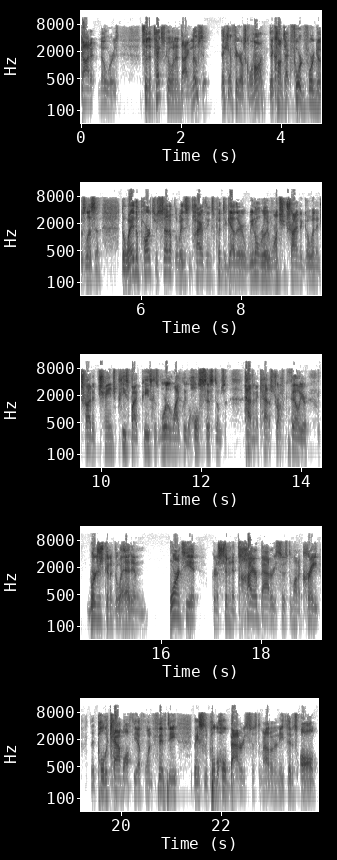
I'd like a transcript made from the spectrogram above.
got it, no worries. So the techs go in and diagnose it. They can't figure out what's going on. They contact Ford, and Ford goes, listen, the way the parts are set up, the way this entire thing's put together, we don't really want you trying to go in and try to change piece by piece because more than likely the whole system's having a catastrophic failure. We're just going to go ahead and warranty it. We're going to send an entire battery system on a crate. They pull the cab off the F 150, basically pull the whole battery system out underneath it. It's all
